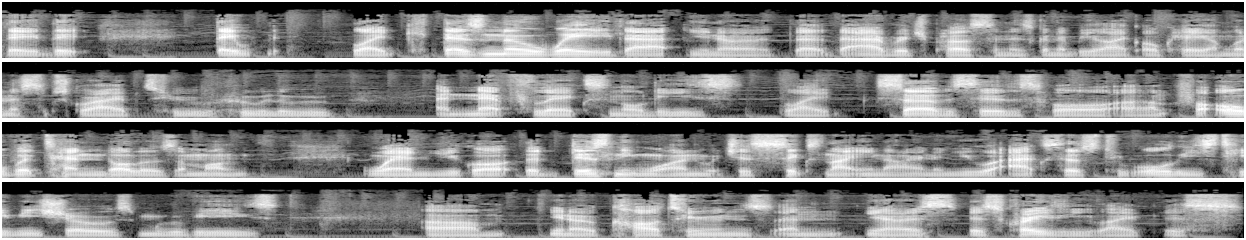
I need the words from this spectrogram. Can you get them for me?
they they they like there's no way that you know that the average person is going to be like okay i'm going to subscribe to hulu and netflix and all these like services for um, for over ten dollars a month when you got the disney one which is six ninety nine and you got access to all these tv shows movies um you know cartoons and you know it's it's crazy like it's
